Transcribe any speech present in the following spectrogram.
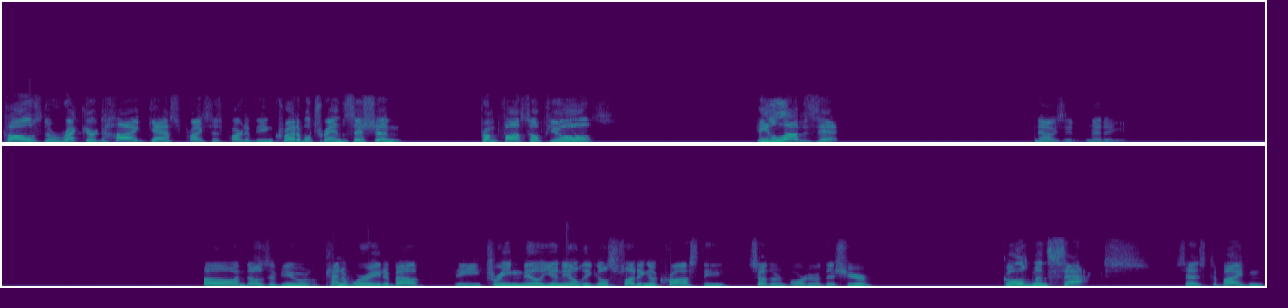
calls the record high gas prices part of the incredible transition from fossil fuels. He loves it. Now he's admitting it. Oh, and those of you kind of worried about the 3 million illegals flooding across the southern border this year, Goldman Sachs says to Biden,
